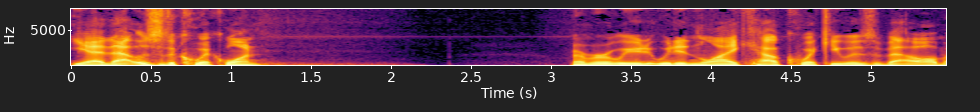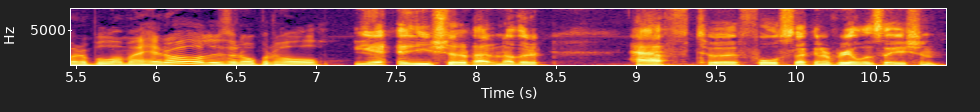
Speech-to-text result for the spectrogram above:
Yeah, that was the quick one. Remember, we we didn't like how quick he was about. Oh, I'm gonna blow my head. Oh, there's an open hole. Yeah, you should have had another half to a full second of realization.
